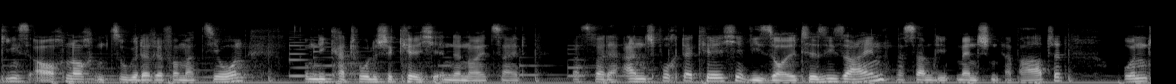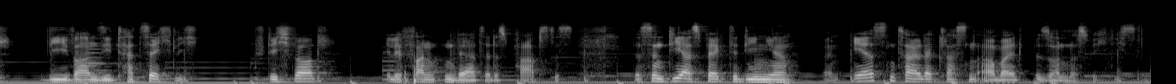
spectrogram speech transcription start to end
ging es auch noch im Zuge der Reformation um die katholische Kirche in der Neuzeit. Was war der Anspruch der Kirche? Wie sollte sie sein? Was haben die Menschen erwartet? Und wie waren sie tatsächlich? Stichwort Elefantenwerte des Papstes. Das sind die Aspekte, die mir beim ersten Teil der Klassenarbeit besonders wichtig sind.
